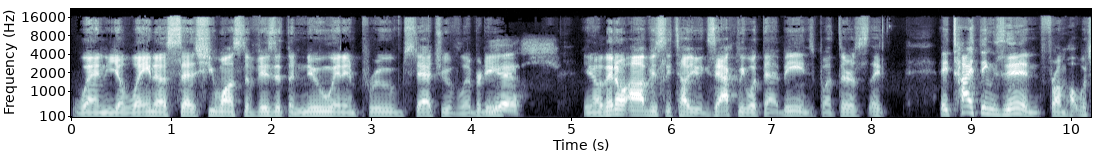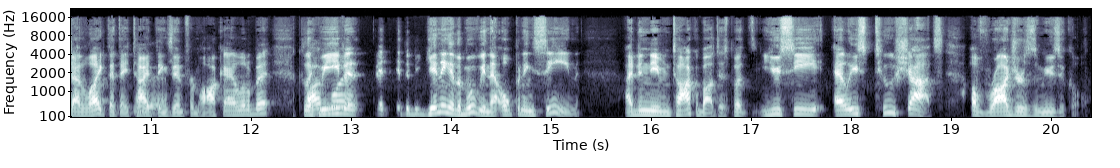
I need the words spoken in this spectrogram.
when Yelena says she wants to visit the new and improved Statue of Liberty. Yes. You know, they don't obviously tell you exactly what that means, but there's they they tie things in from which I like that they tied Yeah. things in from Hawkeye a little bit because like I we might- even at, at the beginning of the movie in that opening scene, I didn't even talk about this, but you see at least two shots of Rogers the musical,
